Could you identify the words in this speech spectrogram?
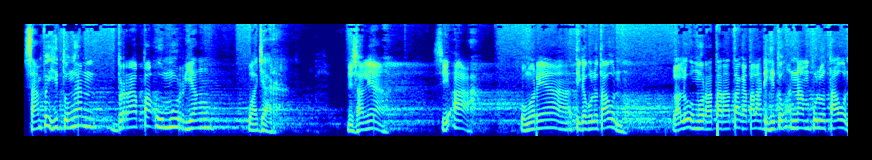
sampai hitungan berapa umur yang wajar. Misalnya si A umurnya 30 tahun. Lalu umur rata-rata katalah dihitung 60 tahun.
